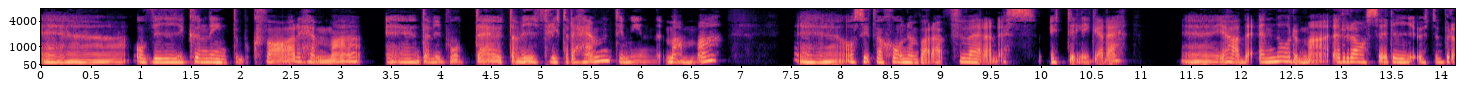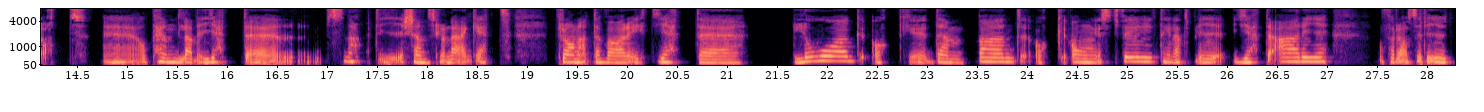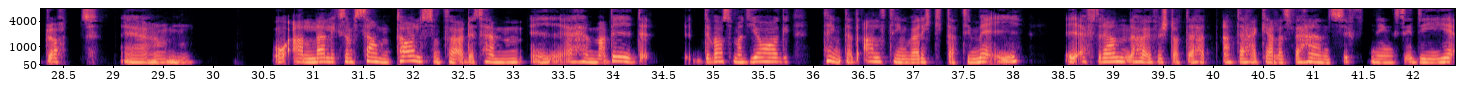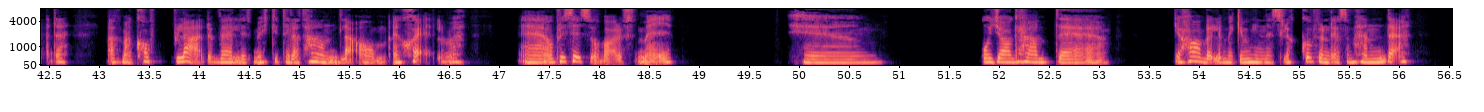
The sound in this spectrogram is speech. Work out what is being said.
Eh, och vi kunde inte bo kvar hemma eh, där vi bodde utan vi flyttade hem till min mamma. Eh, och situationen bara förvärrades ytterligare. Eh, jag hade enorma raseriutbrott eh, och pendlade jättesnabbt i känsloläget. Från att ha varit jätte låg och eh, dämpad och ångestfylld till att bli jättearg och få raseriutbrott. Um, och alla liksom samtal som fördes hem i, hemma vid, det var som att jag tänkte att allting var riktat till mig. I efterhand har jag förstått det här, att det här kallas för hänsyftningsidéer. Att man kopplar väldigt mycket till att handla om en själv. Eh, och precis så var det för mig. Eh, och jag hade, jag har väldigt mycket minnesluckor från det som hände.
